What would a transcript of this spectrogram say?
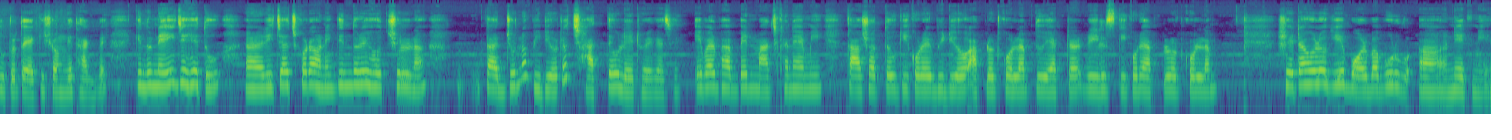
দুটো তো একই সঙ্গে থাকবে। কিন্তু নেই যেহেতু রিচার্জ করা অনেক দিন ধরেই হচ্ছিল না। তার জন্য ভিডিওটা ছাড়তেও লেট হয়ে গেছে। এবার ভাববেন, মাঝখানে আমি তা সত্ত্বেও কী করে ভিডিও আপলোড করলাম, দুই একটা রিলস কী করে আপলোড করলাম। সেটা হলো গিয়ে বরবাবুর নেট নিয়ে।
